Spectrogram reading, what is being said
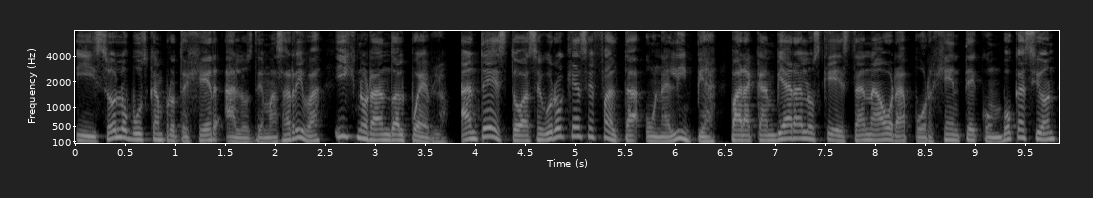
y solo buscan proteger a los demás arriba, ignorando al pueblo. Ante esto aseguró que hace falta una limpia para cambiar a los que están ahora por gente con vocación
